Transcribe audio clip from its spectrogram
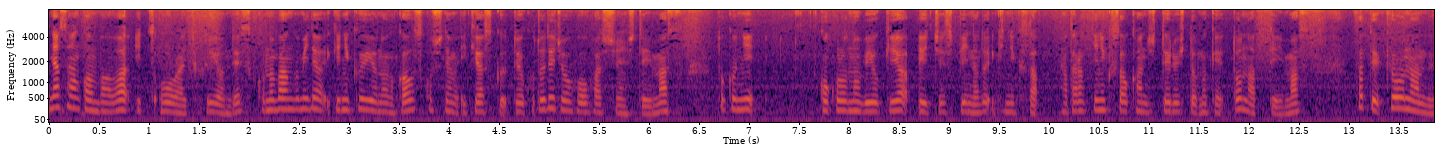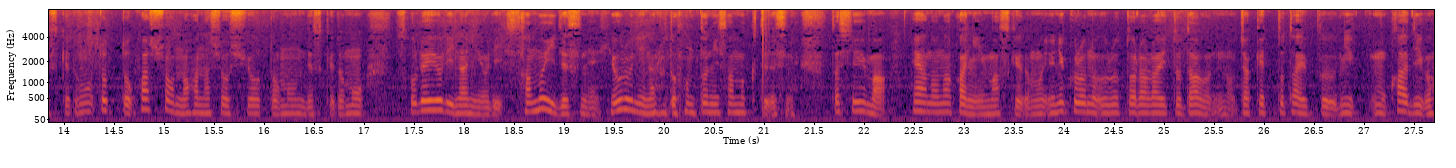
皆さんこんばんは。It's alright フリオンです。この番組では生きにくい世の中を少しでも生きやすくということで情報を発信しています。特に心の病気や HSP など生きにくさ働きにくさを感じている人向けとなっています。さて今日なんですけどもちょっとファッションの話をしようと思うんですけどもそれより何より寒いですね。夜になると本当に寒くてですね。私今部屋の中にいますけどもユニクロのウルトラライトダウンのジャケットタイプにもうカーディガン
